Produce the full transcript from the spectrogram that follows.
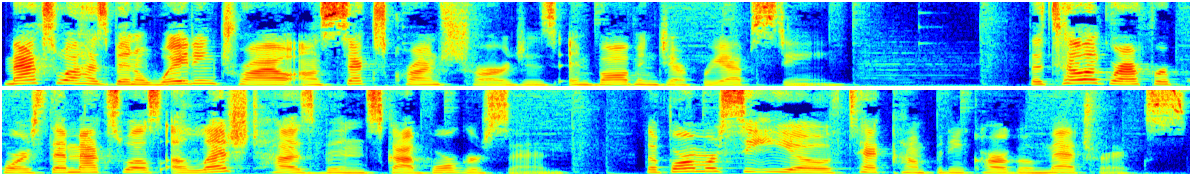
Maxwell has been awaiting trial on sex crimes charges involving Jeffrey Epstein. The Telegraph reports that Maxwell's alleged husband, Scott Borgerson, the former CEO of tech company CargoMetrics,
